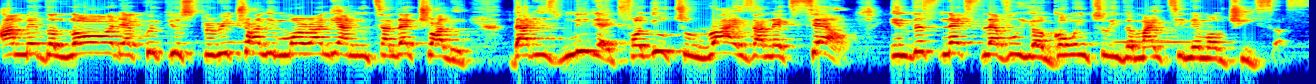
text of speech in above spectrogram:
And may the Lord equip you spiritually, morally, and intellectually that is needed for you to rise and excel in this next level you're going to in the mighty name of Jesus.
